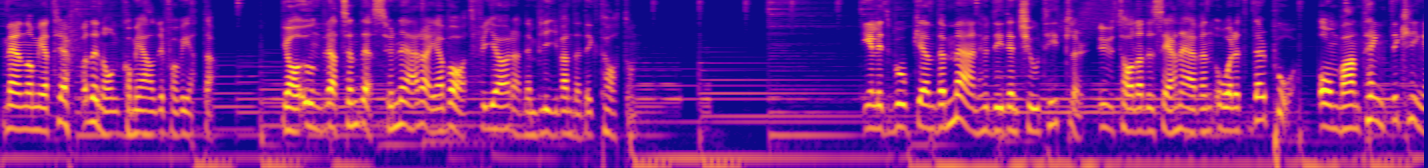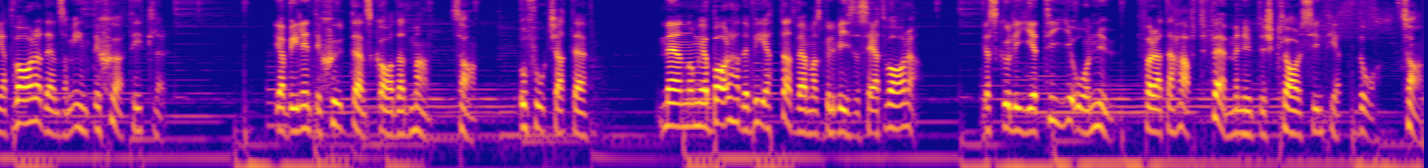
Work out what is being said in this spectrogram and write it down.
men om jag träffade någon kommer jag aldrig få veta. Jag har undrat sedan dess hur nära jag var att förgöra den blivande diktatorn. Enligt boken The Man Who Didn't Shoot Hitler uttalade sig han även året därpå om vad han tänkte kring att vara den som inte sköt Hitler. Jag vill inte skjuta en skadad man, sa han och fortsatte. Men om jag bara hade vetat vem han skulle visa sig att vara. Jag skulle ge tio år nu för att ha haft fem minuters klarsynthet då, sa han.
